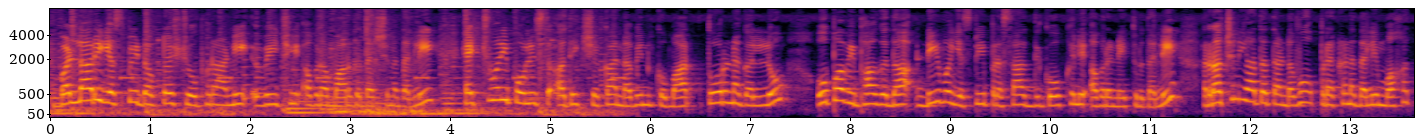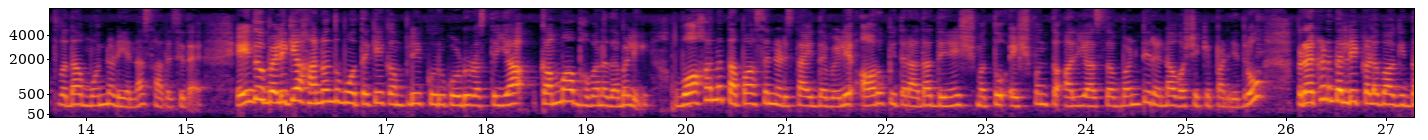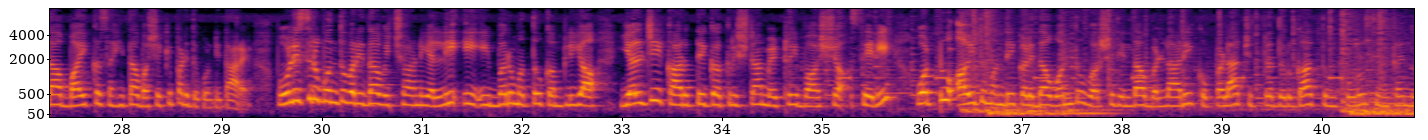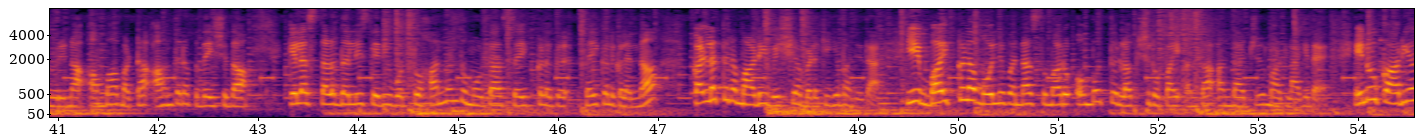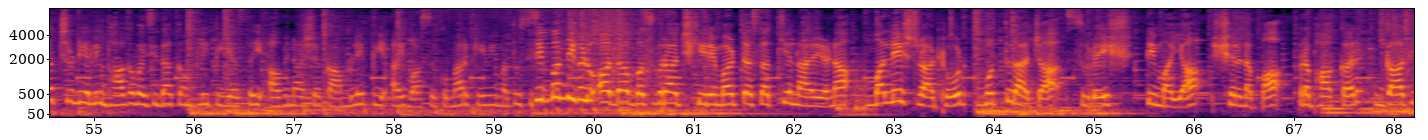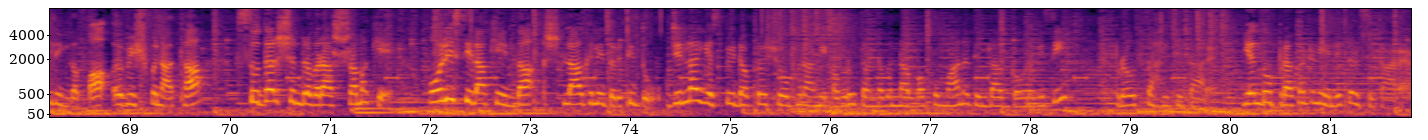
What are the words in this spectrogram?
Ballari SP doctor Shobharani VJ ಅವರ ಮಾರ್ಗದರ್ಶನದಲ್ಲಿ ಹೆಚ್ಚುವರಿ ಪೊಲೀಸ್ ಅಧೀಕ್ಷಕ ನವೀನ್ ಕುಮಾರ್ ತೋರಣಗಲ್ಲು ಉಪವಿಭಾಗದ ಡಿವೈಎಸ್ಪಿ ಪ್ರಸಾದ್ ಗೋಖಲೆ ಅವರ ನೇತೃತ್ವದಲ್ಲಿ ರಚನೆಯಾದ ತಂಡವು ಪ್ರಕರಣದಲ್ಲಿ ಮಹತ್ವದ ಮುನ್ನಡೆಯನ್ನ ಸಾಧಿಸಿದೆ. ಇಂದು ಬೆಳಿಗ್ಗೆ ಹನ್ನೊಂದು ಮೂವತ್ತಕ್ಕೆ ಕಂಪ್ಲಿ ಕುರುಗೋಡು ರಸ್ತೆಯ ಕಮ್ಮ ಭವನದ ಬಳಿ ವಾಹನ ತಪಾಸಣೆ ನಡೆಸ್ತಾ ಇದ್ದ ವೇಳೆ ಆರೋಪಿತರಾದ ದಿನೇಶ್ ಮತ್ತು ಯಶವಂತ್ ಅಲಿಯಾಸ್ ಬಂಟಿರನ್ನ ವಶಕ್ಕೆ ಪಡೆದಿದ್ರು. ಪ್ರಕರಣದಲ್ಲಿ ಕಳವಾಗಿದ್ದ ಬೈಕ್ ಸಹಿತ ವಶಕ್ಕೆ ಪಡೆದುಕೊಂಡಿದ್ದಾರೆ. ಪೊಲೀಸರು ಮುಂದುವರಿದ ವಿಚಾರಣೆಯಲ್ಲಿ ಈ ಇಬ್ಬರು ಮತ್ತು ಕಂಪ್ಲಿಯ ಎಲ್ಜಿ ಕಾರ್ತಿಕ್ ಕೃಷ್ಣ, ಮೆಟ್ರಿ ಭಾಷಾ ಸೇರಿ ಒಟ್ಟು ಐದು ಮಂದಿ ಕಳೆದ ಒಂದು ವರ್ಷದಿಂದ ಬಳ್ಳಾರಿ, ಕೊಪ್ಪಳ, ಚಿತ್ರದುರ್ಗ, ತುಮಕೂರು, ಸಿಂಧನೂರಿನ ಅಂಬಾಮಠ, ಆಂಧ್ರ ಪ್ರದೇಶದ ಕೆಲ ಸ್ಥಳದಲ್ಲಿ ಸೇರಿ ಒಟ್ಟು ಹನ್ನೊಂದು ಮೋಟಾರ್ ಸೈಕಲ್ ಸೈಕಲ್ಗಳನ್ನ ಕಳ್ಳತನ ಮಾಡಿ ವಿಷಯ ಬೆಳಕಿಗೆ ಬಂದಿದೆ. ಈ ಬೈಕ್ಗಳ ಮೌಲ್ಯವನ್ನ ಸುಮಾರು ಒಂಬತ್ತು ಲಕ್ಷ ರೂಪಾಯಿ ಅಂತ ಅಂದಾಜು ಮಾಡಲಾಗಿದೆ. ಇನ್ನು ಕಾರ್ಯಾಚರಣೆಯಲ್ಲಿ ಭಾಗವಹಿಸಿದ Kampli PSI Avinash Kamble, PI Vasukumar, KV ಮತ್ತು ಸಿಬ್ಬಂದಿಗಳು ಆದ ಬಸವರಾಜ್ ಹಿರೇಮಠ್, ಸತ್ಯನಾರಾಯಣ, ಮಲ್ಲೇಶ್ ರಾಠೋಡ್, ಮುತ್ತುರಾಜ, ಸುರೇಶ್, ತಿಮ್ಮಯ್ಯ, ಶರಣಪ್ಪ, ಪ್ರಭಾಕರ್, ಗಾದಿಲಿಂಗಪ್ಪ, ವಿಶ್ವನಾಥ, ಸುದರ್ಶನ್ ರವರ ಶ್ರಮಕ್ಕೆ ಪೊಲೀಸ್ ಇಲಾಖೆಯಿಂದ ಶ್ಲಾಘನೆ ದೊರೆತಿದ್ದು. ಜಿಲ್ಲಾ ಎಸ್ಪಿ ಡಾಕ್ಟರ್ ಶೋಭರಾಣಿ ಅವರು ತಂಡವನ್ನ ಬಹುಮಾನದಿಂದ ಗೌರವಿಸಿ ಪ್ರೋತ್ಸಾಹಿಸಿದ್ದಾರೆ ಎಂದು ಪ್ರಕಟಣೆಯಲ್ಲಿ ತಿಳಿಸಿದ್ದಾರೆ.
